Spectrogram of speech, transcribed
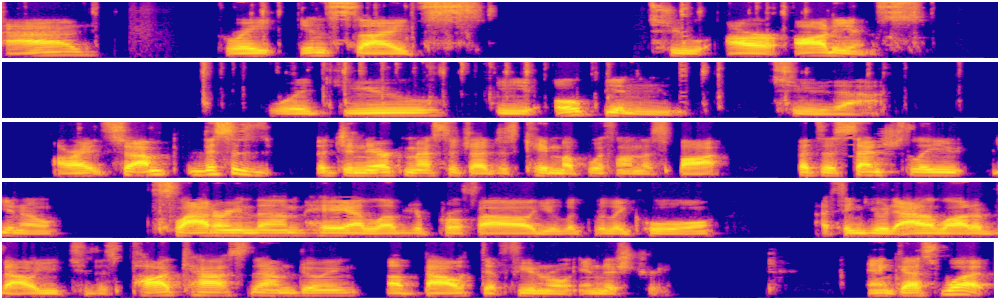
add great insights to our audience. Would you be open to that? All right, so I'm, this is a generic message I just came up with on the spot, but it's essentially, you know, flattering them. Hey, I love your profile. You look really cool. I think you would add a lot of value to this podcast that I'm doing about the funeral industry. And guess what?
